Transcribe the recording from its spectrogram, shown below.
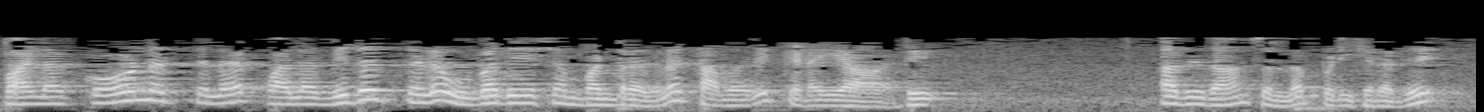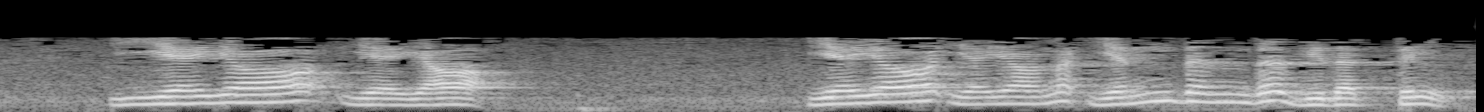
பல கோணத்துல பல விதத்துல உபதேசம் பண்றதுல தவறு கிடையாது. அதுதான் சொல்லப்படுகிறது. எந்தெந்த விதத்தில்?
